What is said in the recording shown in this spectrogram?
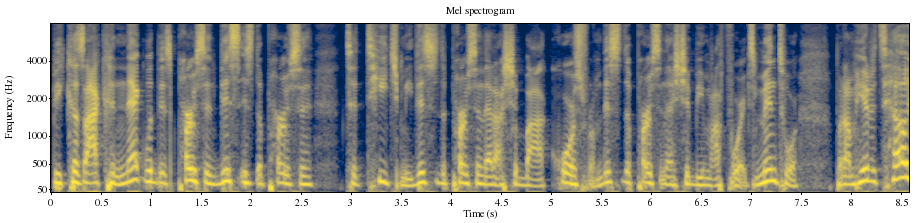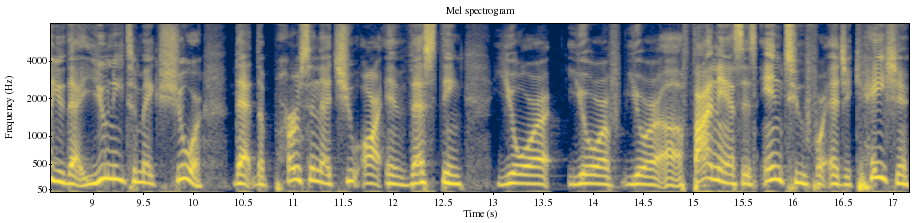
because I connect with this person, this is the person to teach me. This is the person that I should buy a course from. This is the person that should be my Forex mentor. But I'm here to tell you that you need to make sure that the person that you are investing your your your uh, finances into for education,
